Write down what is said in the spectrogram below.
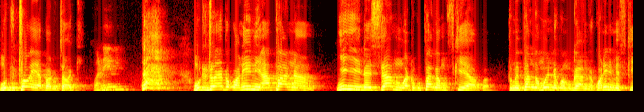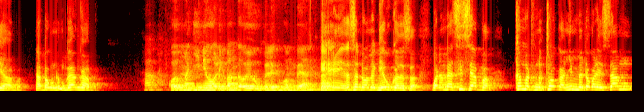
mtutoe hapa, tutaki Kwa nini? mtutoe hapa. Kwa nini? Hapana, nyinyi Dar es Salaam watukupanga mfikie hapa, tumepanga mwende kwa mganga. Kwa nini mmefikia hapa? Hapa kuna mganga hapa? Ha? Kwa hiyo majini wao walipanga wewe upeleke kwa mganga. Eh, sasa ndo wamegeuka sasa. Wanaambia sisi hapa kama tunatoka, nyinyi mmetoka Dar es Salaam,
